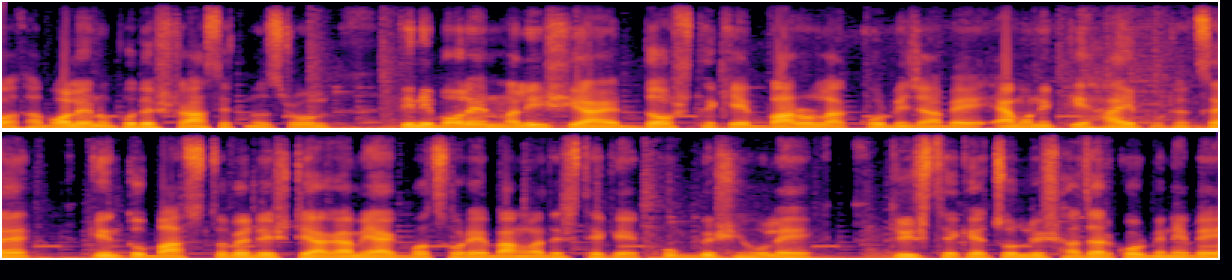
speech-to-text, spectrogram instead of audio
কথা বলেন উপদেষ্টা আসিফ নজরুল। তিনি বলেন, মালয়েশিয়ায় দশ থেকে বারো লাখ কর্মী যাবে, এমন একটি হাইপ উঠেছে, কিন্তু বাস্তবে দেশটি আগামী এক বছরে বাংলাদেশ থেকে খুব বেশি হলে ত্রিশ থেকে চল্লিশ হাজার কর্মী নেবে।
